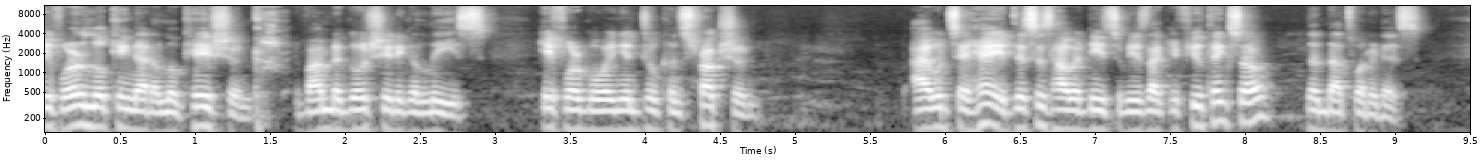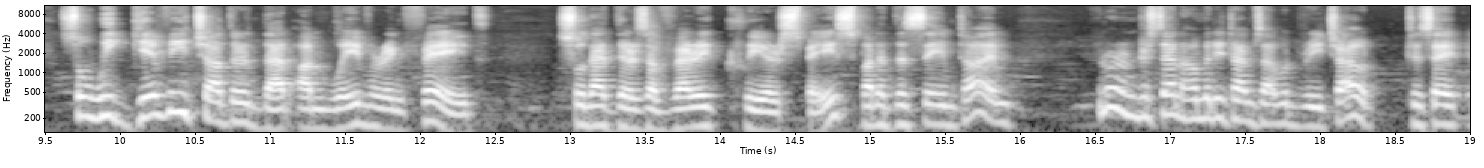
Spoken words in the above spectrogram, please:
if we're looking at a location, if I'm negotiating a lease, if we're going into construction, I would say, hey, this is how it needs to be. It's like, if you think so, then that's what it is. So we give each other that unwavering faith so that there's a very clear space. But at the same time, you don't understand how many times I would reach out to say,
